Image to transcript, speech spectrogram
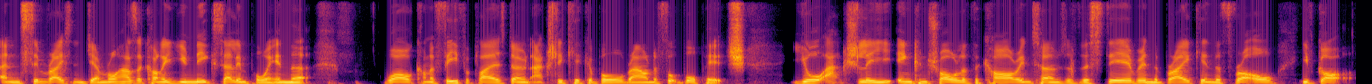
and sim racing in general has a kind of unique selling point in that while kind of FIFA players don't actually kick a ball around a football pitch, you're actually in control of the car in terms of the steering, the braking, the throttle. You've got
